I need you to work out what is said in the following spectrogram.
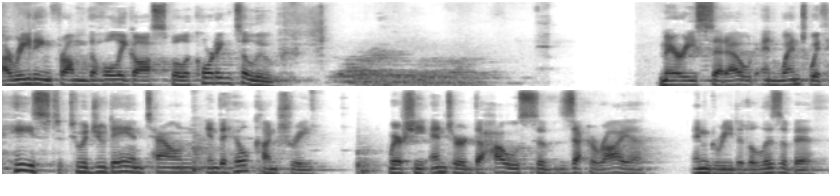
A reading from the Holy Gospel according to Luke. Mary set out and went with haste to a Judean town in the hill country, where she entered the house of Zechariah and greeted Elizabeth.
